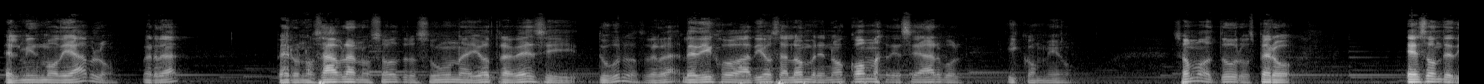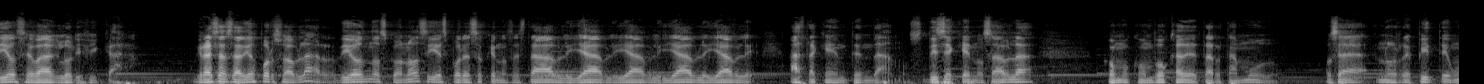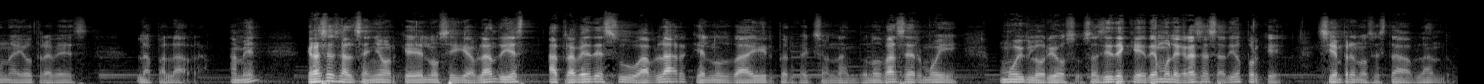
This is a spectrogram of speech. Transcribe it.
El mismo diablo, ¿verdad? Pero nos habla a nosotros una y otra vez y duros, ¿verdad? Le dijo a Dios al hombre, no comas de ese árbol y comió. Somos duros, pero es donde Dios se va a glorificar. Gracias a Dios por su hablar. Dios nos conoce y es por eso que nos está hable y hable y hable y hable y hable hasta que entendamos. Dice que nos habla como con boca de tartamudo. O sea, nos repite una y otra vez la palabra. Amén. Gracias al Señor que Él nos sigue hablando y es a través de su hablar que Él nos va a ir perfeccionando. Nos va a ser muy, muy gloriosos. Así de que démosle gracias a Dios porque siempre nos está hablando.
